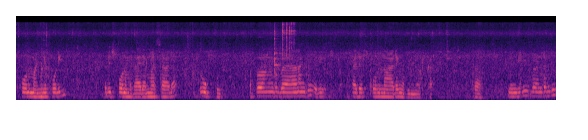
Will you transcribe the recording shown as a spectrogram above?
സ്പൂൺ മഞ്ഞൾപ്പൊടി ഒരു സ്പൂൺ ഗരം മസാല ഉപ്പ്. അപ്പോൾ നിങ്ങൾക്ക് വേണമെങ്കിൽ ഒരു അര സ്പൂൺ നാരങ്ങ പിഞ്ഞെടുക്കാം കേട്ടോ അല്ലെങ്കിൽ വേണ്ടെങ്കിൽ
